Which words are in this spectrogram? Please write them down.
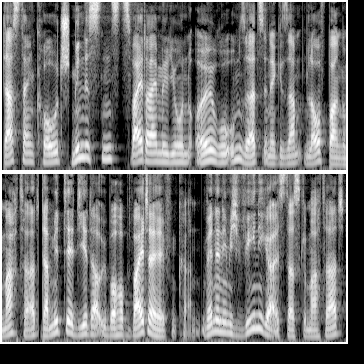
dass dein Coach mindestens 2, 3 Millionen Euro Umsatz in der gesamten Laufbahn gemacht hat, damit der dir da überhaupt weiterhelfen kann. Wenn er nämlich weniger als das gemacht hat,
